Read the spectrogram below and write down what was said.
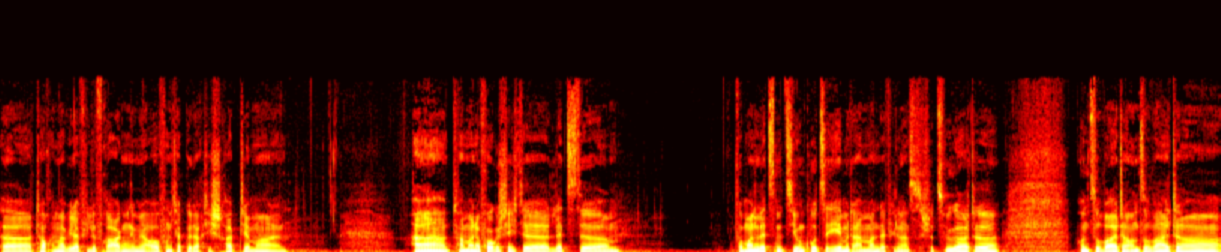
äh, tauchen immer wieder viele Fragen in mir auf und ich habe gedacht, ich schreibe dir mal. Äh, von meiner Vorgeschichte, letzte, vor meiner letzten Beziehung kurze Ehe mit einem Mann, der viele narzisstische Züge hatte und so weiter und so weiter.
